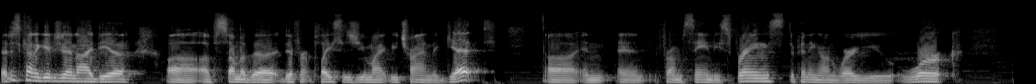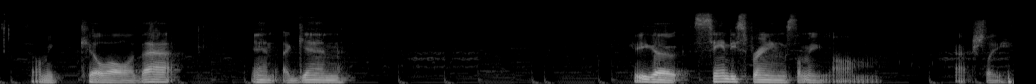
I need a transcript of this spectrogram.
that just kind of gives you an idea uh, of some of the different places you might be trying to get uh, in, in from Sandy Springs, depending on where you work. So let me kill all of that. And again, here you go, Sandy Springs. Let me um, actually.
